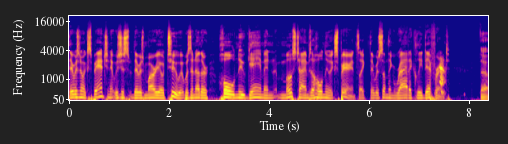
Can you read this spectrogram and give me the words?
there was no expansion, it was just there was Mario 2. It was another whole new game and most times a whole new experience. Like there was something radically different. Yeah.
